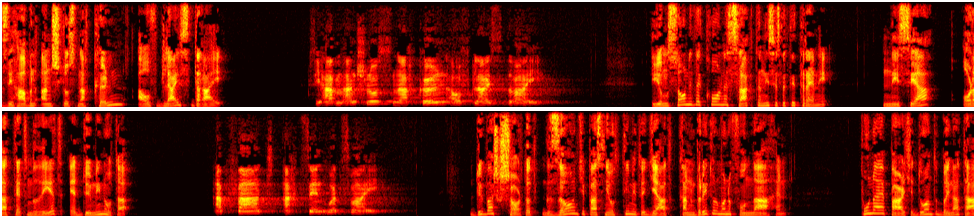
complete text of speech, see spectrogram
Sie haben Anschluss nach Köln auf Gleis 3. Sie haben Anschluss nach Köln auf Gleis drei. Ju mësoni dhe kohën e saktë të nisjes së këtij treni. Nisja, ora tetëmbëdhjetë e dy minuta. Abfahrt, achtzehn Uhr zwei. Dy bashkëshortët gëzohen që pas një udhëtimi të gjatë kanë mbërritur më në fund në Aachen. Puna e parë që duan të bëjnë ata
